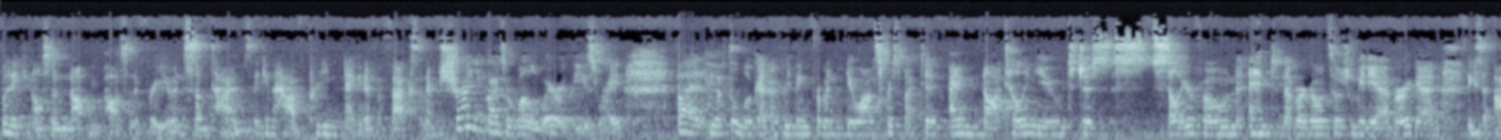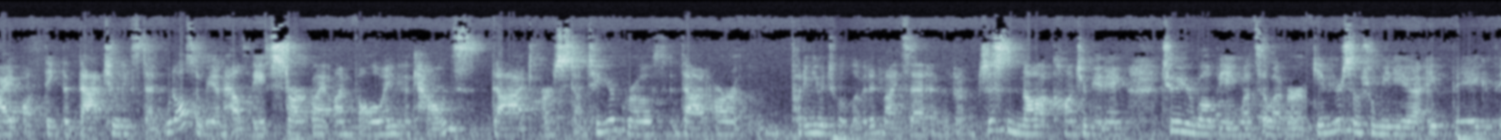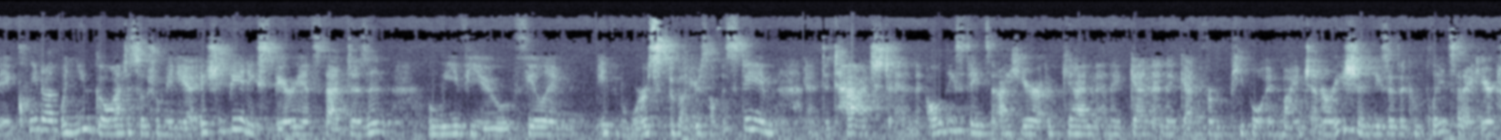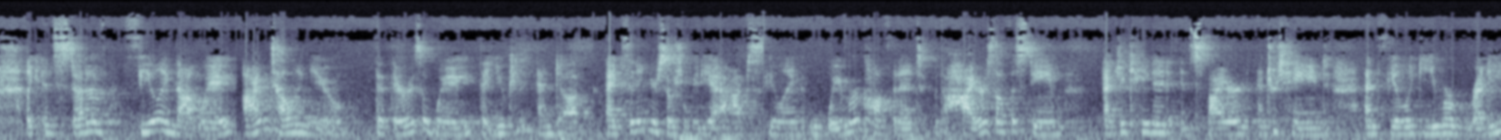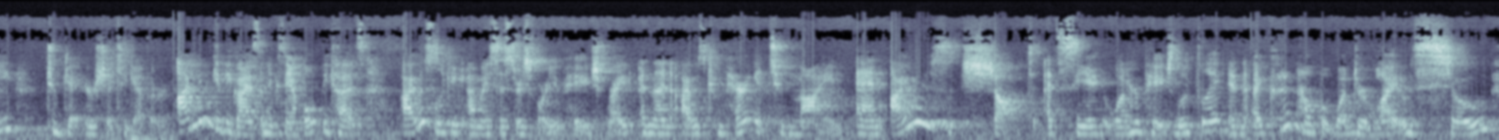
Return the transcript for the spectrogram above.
but it can also not be positive for you. And sometimes they can have pretty negative effects. And I'm sure you guys are well aware of these, right? But you have to look at everything from a nuanced perspective. I am not telling you to just sell your phone and never go on social media ever again because I think that that to an extent would also be unhealthy. Start by unfollowing accounts that are stunting your growth, that are putting you into a limited mindset and just not contributing to your well-being whatsoever. Give your social media a big, big cleanup. When you go onto social media, it should be an experience that doesn't leave you feeling even worse about your self-esteem and detached and all these things that I hear again and again and again from people in my generation. These are the complaints that I hear. Like instead of feeling that way, I'm telling you that there is a way that you can end up exiting your social media apps feeling way more confident with a higher self-esteem educated, inspired, entertained, and feel like you are ready to get your shit together. I'm gonna give you guys an example because I was looking at my sister's For You page, right? And then I was comparing it to mine, and I was shocked at seeing what her page looked like, and I couldn't help but wonder why it was so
